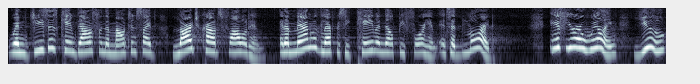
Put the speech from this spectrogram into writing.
when Jesus came down from the mountainside, large crowds followed him. And a man with leprosy came and knelt before him and said, Lord, if you are willing, you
